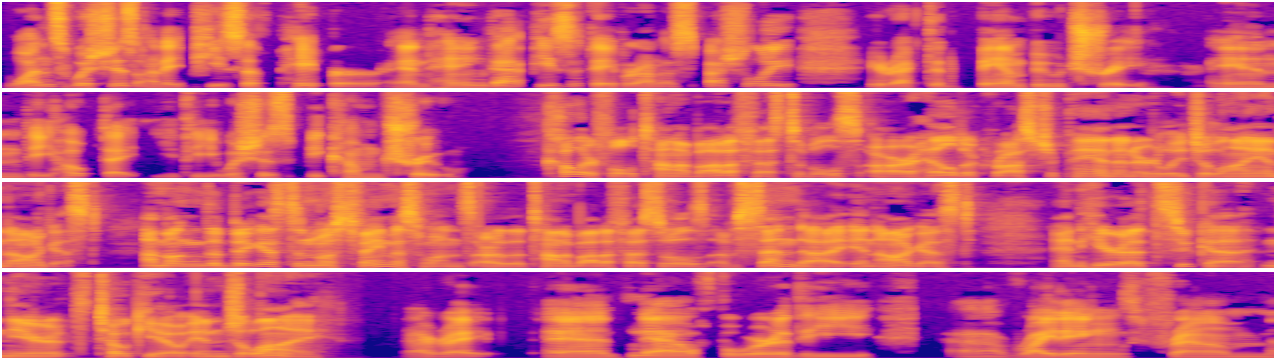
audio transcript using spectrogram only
one's wishes on a piece of paper and hang that piece of paper on a specially erected bamboo tree in the hope that the wishes become true. Colorful Tanabata festivals are held across Japan in early July and August. Among the biggest and most famous ones are the Tanabata festivals of Sendai in August and Hiratsuka near Tokyo in July. All right. And now for the uh, writings from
